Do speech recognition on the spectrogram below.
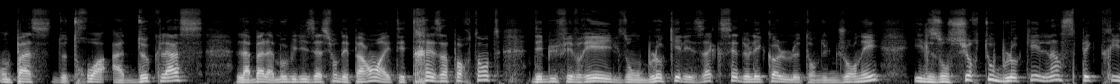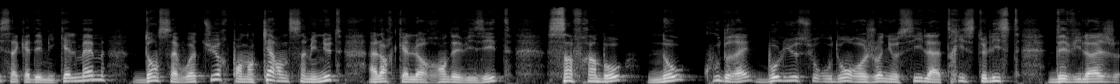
on passe de 3 à 2 classes. Là-bas, la mobilisation des parents a été très importante. Début février, ils ont bloqué les accès de l'école le temps d'une journée. Ils ont surtout bloqué l'inspectrice académique elle-même dans sa voiture pendant 45 minutes alors qu'elle leur rendait visite. Saint-Frimbault, No, Coudray, Beaulieu-sur-Oudon rejoignent aussi la triste liste des villages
